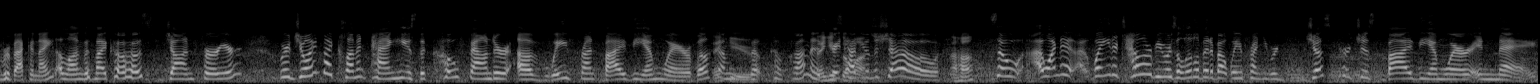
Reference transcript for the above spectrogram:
Rebecca Knight, along with my co-host, John Furrier. We're joined by Clement Pang. He is the co-founder of Wavefront by VMware. Welcome, Thank you. Clement. Thank it's you great so to have much. you on the show. Uh-huh. So I want, to, I want you to tell our viewers a little bit about Wavefront. You were just purchased by VMware in May.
